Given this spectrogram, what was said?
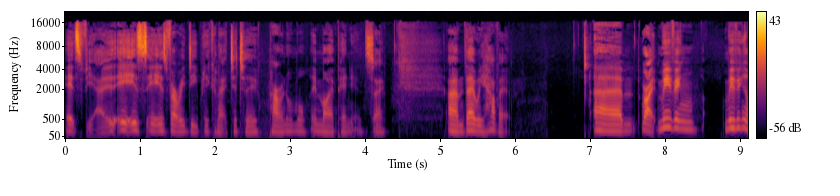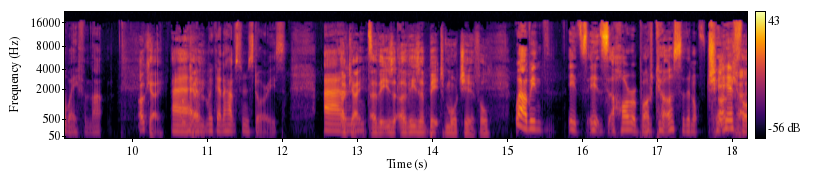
it's yeah it is it is very deeply connected to paranormal in my opinion so um there we have it um right moving moving away from that Okay. um okay. we're going to have some stories and, okay. Are these are these a bit more cheerful? well i mean it's it's a horror podcast so they're not cheerful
